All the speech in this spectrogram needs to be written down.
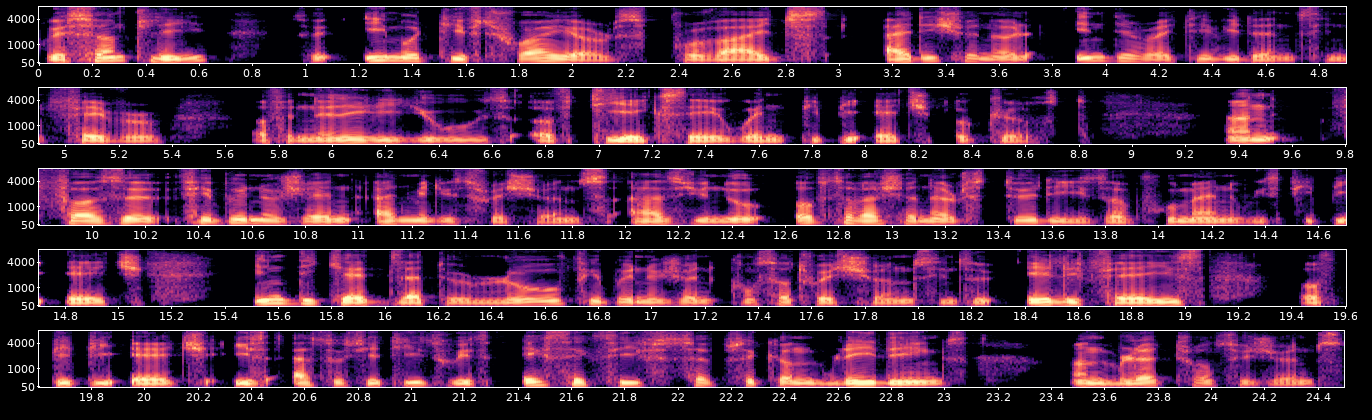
recently, the E-MOTIVE trials provides additional indirect evidence in favor of an early use of TXA when PPH occurs. And for the fibrinogen administrations, as you know, observational studies of women with PPH indicate that a low fibrinogen concentrations in the early phase of PPH is associated with excessive subsequent bleedings and blood transfusions,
